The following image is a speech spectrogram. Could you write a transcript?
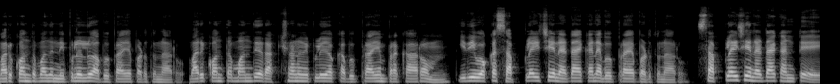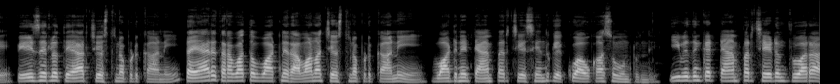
మరికొంతమంది నిపుణులు అభిప్రాయపడుతున్నారు. మరికొంతమంది రక్షణ నిపుణుల యొక్క అభిప్రాయం ప్రకారం ఇది ఒక సప్లై చైన్ అటాక్ అని అభిప్రాయపడుతున్నారు. సప్లై చైన్ అటాక్ అంటే పేజర్లు తయారు చేస్తున్నప్పుడు కానీ తయారీ తర్వాత వాటిని రవాణా చేస్తున్నప్పుడు కానీ వాటిని ట్యాంపర్ చేసేందుకు ఎక్కువ అవకాశం ఉంటుంది. ఈ విధంగా ట్యాంపర్ చేయడం ద్వారా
